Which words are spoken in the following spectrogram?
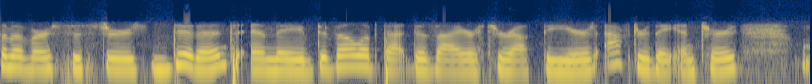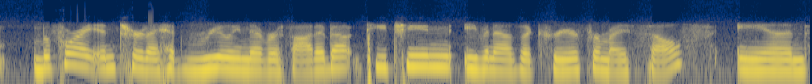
Some of our sisters didn't, and they've developed that desire throughout the years after they entered. Before I entered, I had really never thought about teaching, even as a career for myself, and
